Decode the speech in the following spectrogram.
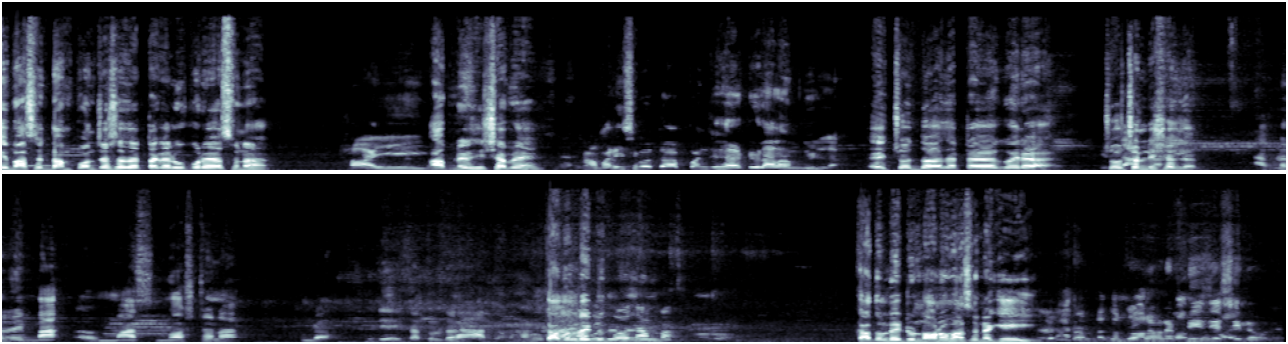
এই মাছের দাম পঞ্চাশ হাজার টাকার উপরে আছে না? হ্যাঁ এই আপনার হিসাবে? আমার হিসেবে তো পঞ্চাশ হাজার টাকা আলহামদুলিল্লাহ। এই চোদ্দ হাজার টাকা কইরা চৌচল্লিশ হাজার। আপনার এই মাছ নষ্ট না কাতলটা? একটু কাতলটা একটু নরম আছে নাকি? যাব নেই।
